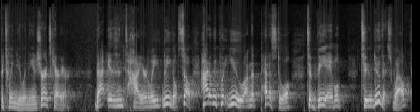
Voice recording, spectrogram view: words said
between you and the insurance carrier. That is entirely legal. So, how do we put you on the pedestal to be able to do this? Well,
